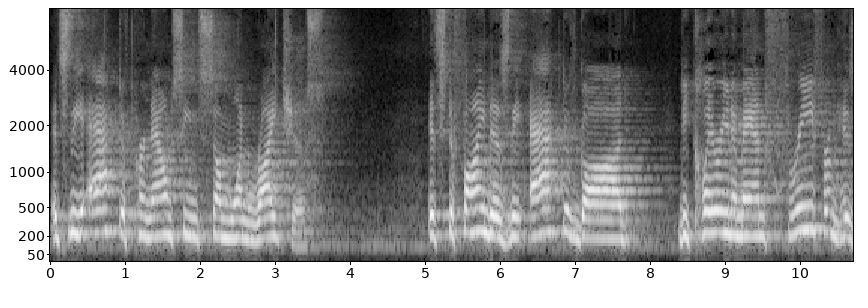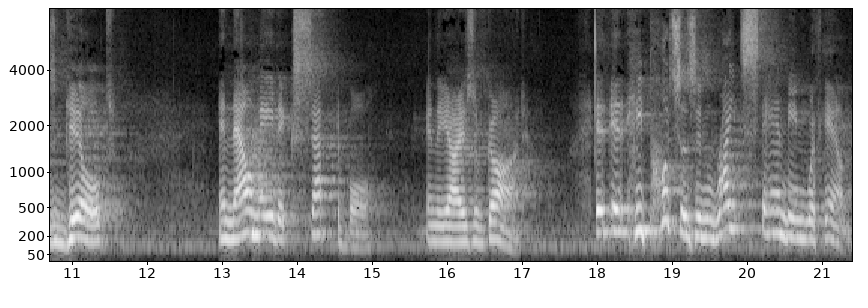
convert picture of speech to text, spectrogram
It's the act of pronouncing someone righteous. It's defined as the act of God declaring a man free from his guilt and now made acceptable in the eyes of God. It, it, he puts us in right standing with Him.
